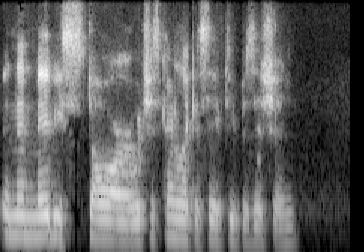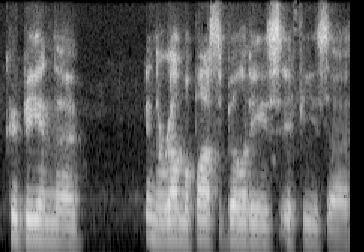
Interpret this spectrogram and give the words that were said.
And then maybe star, which is kind of like a safety position, could be in the in the realm of possibilities if he's uh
